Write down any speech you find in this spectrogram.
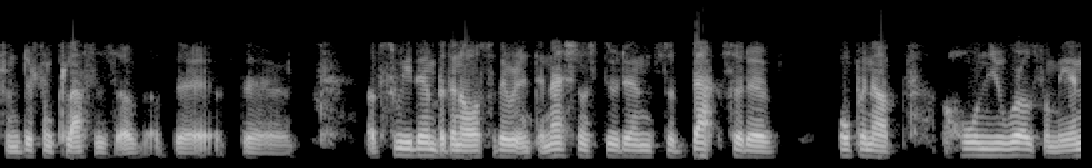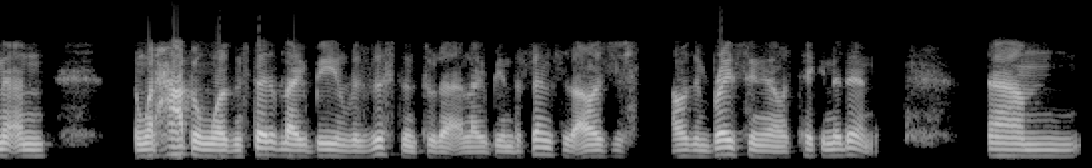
from different classes of, of the of the of Sweden, but then also they were international students. So that sort of opened up a whole new world for me. And and and what happened was instead of like being resistant to that and like being defensive, I was just I was embracing it. I was taking it in. Um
